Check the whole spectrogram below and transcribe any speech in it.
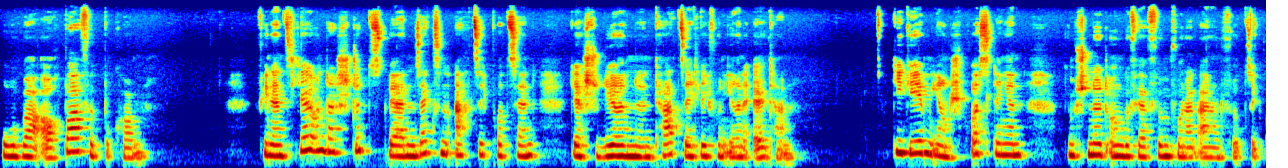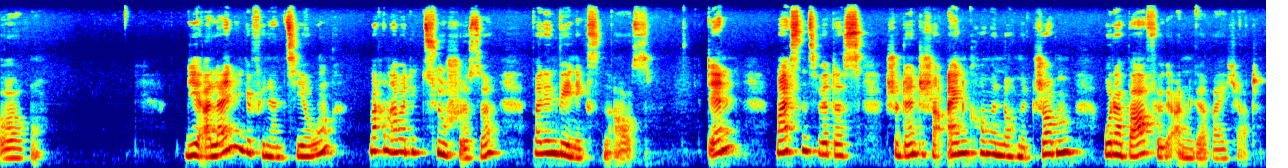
oder auch BAföG bekommen. Finanziell unterstützt werden 86 Prozent der Studierenden tatsächlich von ihren Eltern. Die geben ihren Sprösslingen im Schnitt ungefähr 541 Euro. Die alleinige Finanzierung machen aber die Zuschüsse bei den wenigsten aus. Denn meistens wird das studentische Einkommen noch mit Jobben oder BAföG angereichert.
